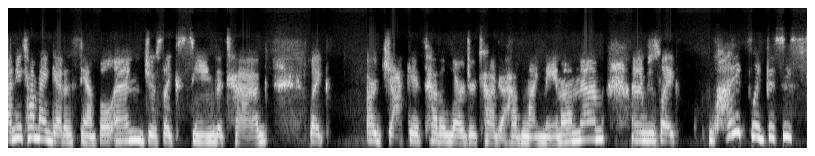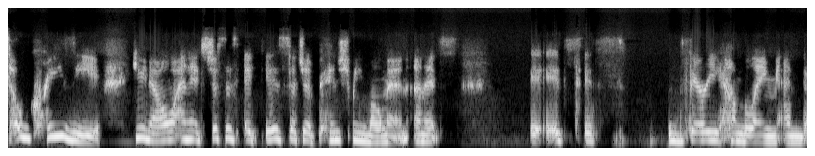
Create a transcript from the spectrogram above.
anytime i get a sample in just like seeing the tag like our jackets have a larger tag that have my name on them. And i'm just like what? Like this is so crazy you know? And it's just this it is such a pinch me moment. And it's it, it's it's very humbling and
